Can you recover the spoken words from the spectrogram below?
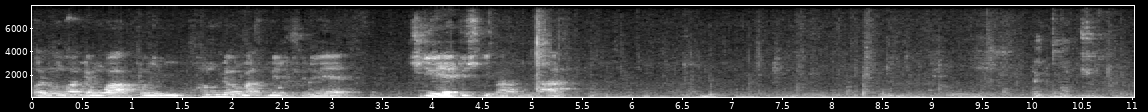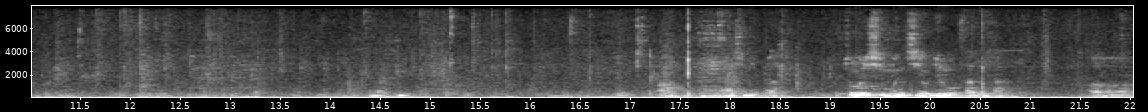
언론사 명과 본인 성명을 말씀해 주신 후에 질의해 주시기 바랍니다. 아, 안녕하십니까. 좋은 신문 지역일 목사입니다. 어,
